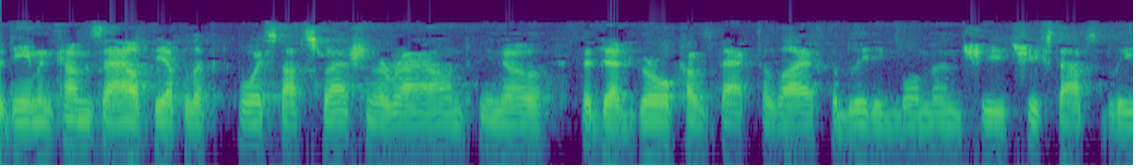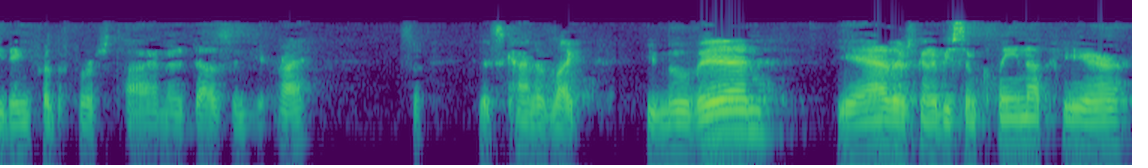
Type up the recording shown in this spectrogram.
the demon comes out, the epileptic boy stops thrashing around, you know, the dead girl comes back to life, the bleeding woman, she, she stops bleeding for the first time and it doesn't, right? It's kind of like you move in, yeah, there's going to be some cleanup here.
